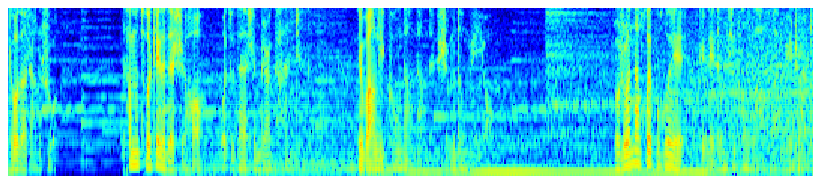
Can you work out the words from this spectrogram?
周道长说，他们做这个的时候，我就在身边看着，那网里空荡荡的，什么都没有。我说，那会不会给那东西放跑了，没抓住？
